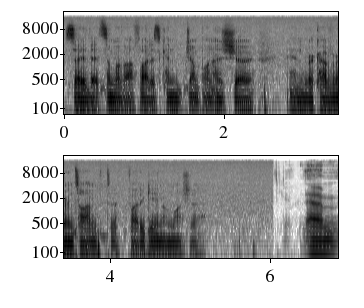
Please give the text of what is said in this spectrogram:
so that some of our fighters can jump on his show and recover in time to fight again on my show. Um,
